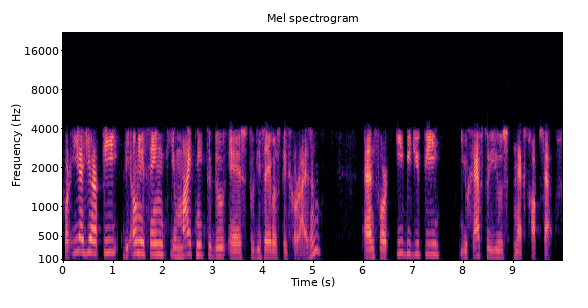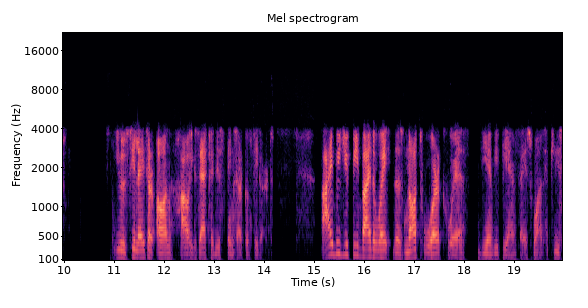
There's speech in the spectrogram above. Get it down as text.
For EIGRP, the only thing you might need to do is to disable split horizon. And for eBGP, you have to use next hop self. You'll see later on how exactly these things are configured. iBGP, by the way, does not work with DMVPN phase 1, at least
